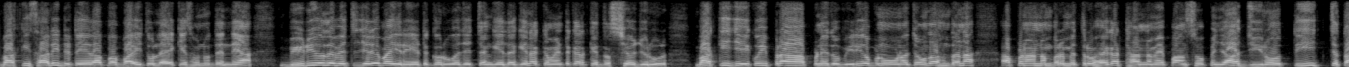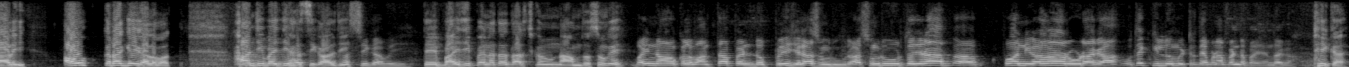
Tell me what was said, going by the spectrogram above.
ਬਾਕੀ ਸਾਰੀ ਡਿਟੇਲ ਆਪਾਂ ਬਾਈ ਤੋਂ ਲੈ ਕੇ ਤੁਹਾਨੂੰ ਦਿੰਦੇ ਆ ਵੀਡੀਓ ਦੇ ਵਿੱਚ ਜਿਹੜੇ ਬਾਈ ਰੇਟ ਕਰੂਗਾ ਜੇ ਚੰਗੇ ਲੱਗੇ ਨਾ ਕਮੈਂਟ ਕਰਕੇ ਦੱਸਿਓ ਜਰੂਰ। ਬਾਕੀ ਜੇ ਕੋਈ ਭਰਾ ਆਪਣੇ ਤੋਂ ਵੀਡੀਓ ਬਣਵਾਉਣਾ ਚਾਹੁੰਦਾ ਹੁੰਦਾ ਨਾ ਆਪਣਾ ਨੰਬਰ ਮਿੱਤਰੋ ਹੈਗਾ 9855033044 ਆਓ ਕਰਾਂਗੇ ਗੱਲਬਾਤ। ਹਾਂਜੀ ਬਾਈ ਜੀ ਸਤਿ ਸ਼੍ਰੀ ਅਕਾਲ ਜੀ। ਸੱਸੀ ਕਾ ਬਈ ਤੇ ਬਾਈ ਜੀ ਪਹਿਲਾਂ ਤਾਂ ਦਰਸ਼ਕਾਂ ਨੂੰ ਨਾਮ ਦੱਸੋਗੇ? ਬਾਈ ਨਾਮ ਕਲਵੰਤਾ ਪਿੰਡ ਡੁੱਪਲੀ ਜ਼ਿਲ੍ਹਾ ਸੰਗਰੂਰ ਆ। ਸੰਗਰੂਰ ਤੋਂ ਜਿਹੜਾ ਭਵਾਨੀਗੜ੍ਹ ਵਾਲਾ ਰੋਡ ਹੈਗਾ ਉੱਥੇ ਕਿਲੋਮੀਟਰ ਤੇ ਆਪਣਾ ਪਿੰਡ ਪੈ ਜਾਂਦਾਗਾ ਠੀਕ ਹੈ।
